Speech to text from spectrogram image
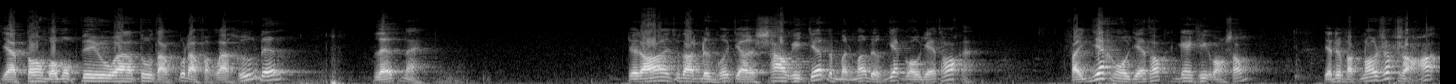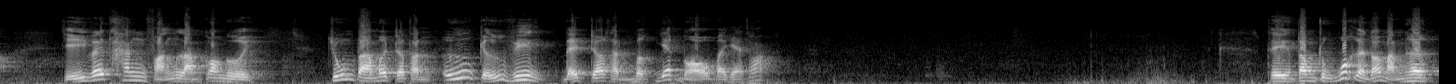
Và toàn bộ mục tiêu uh, tu tập của đạo Phật là hướng đến lợi ích này. Do đó chúng ta đừng có chờ sau khi chết thì mình mới được giác ngộ giải thoát à. Phải giác ngộ giải thoát ngay khi còn sống. Và Đức Phật nói rất rõ chỉ với thân phận làm con người chúng ta mới trở thành ứng cử viên để trở thành bậc giác ngộ và giải thoát. Thiền tông trung quốc là nói mạnh hơn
